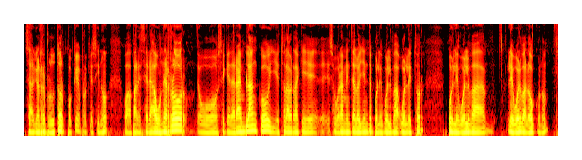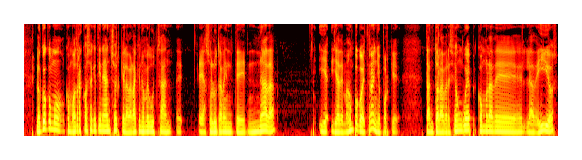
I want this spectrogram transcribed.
salga el reproductor. ¿Por qué? Porque si no, o aparecerá un error o se quedará en blanco y esto la verdad que eh, seguramente al oyente pues le vuelva, o al lector, pues le vuelva, le vuelva loco, ¿no? Loco como, como otras cosas que tiene Anchor que la verdad que no me gustan eh, absolutamente nada y, y además un poco extraño porque tanto la versión web como la de, la de iOS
